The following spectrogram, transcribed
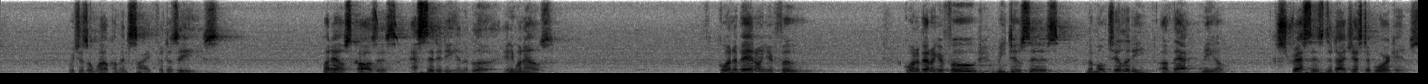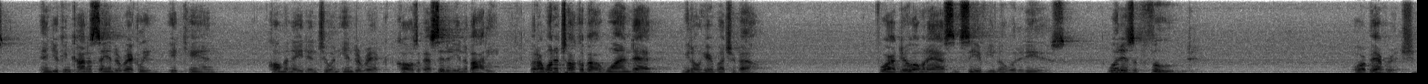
which is a welcome sight for disease. What else causes acidity in the blood? Anyone else? Going to bed on your food. Going to bed on your food reduces the motility of that meal, stresses the digestive organs, and you can kind of say indirectly it can culminate into an indirect cause of acidity in the body. But I want to talk about one that we don't hear much about. Before I do, I want to ask and see if you know what it is. What is a food or beverage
